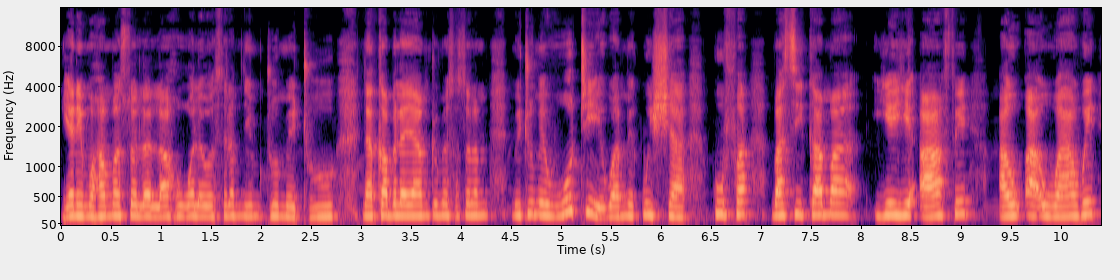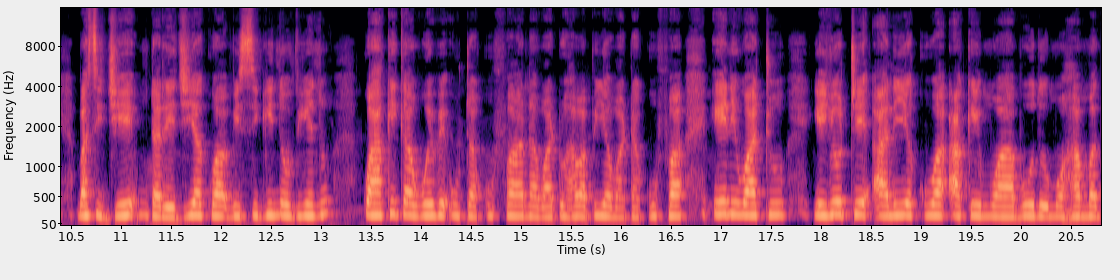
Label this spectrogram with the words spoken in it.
yani muhammad salllahu alaihi wasallam ni mtume tu na kabla ya mtume saa salam mitume wote wamekwisha kufa basi kama yeye afe au auawe basi je mtarejea kwa visigino vyenu kwa hakika wewe utakufa na watu hawa pia watakufa. Ini watu yeyote aliyekuwa akimwabudu muhammad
